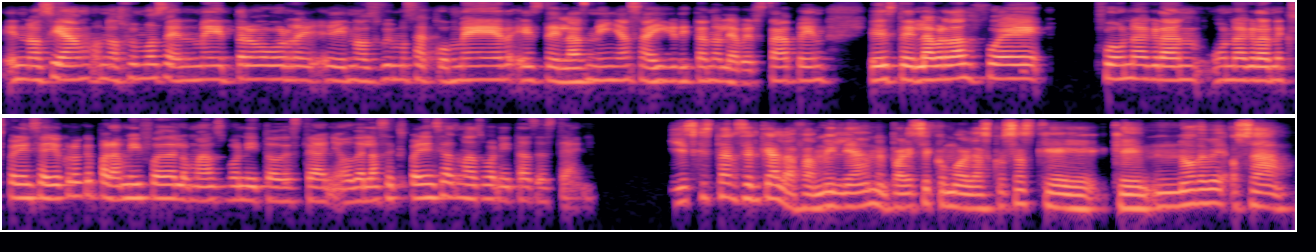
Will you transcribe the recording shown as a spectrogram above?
eh, nos, íbamos, nos fuimos en metro, eh, nos fuimos a comer, este, las niñas ahí gritándole a Verstappen, este, la verdad fue, fue una gran, una gran experiencia. Yo creo que para mí fue de lo más bonito de este año, de las experiencias más bonitas de este año. Y es que estar cerca de la familia me parece como de las cosas que, que no debe, o sea,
